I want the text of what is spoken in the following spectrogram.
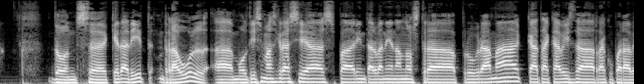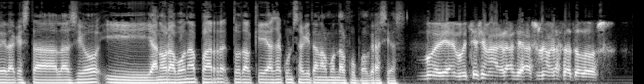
Doncs eh, queda dit. Raül, eh, moltíssimes gràcies per intervenir en el nostre programa, que t'acabis de recuperar bé d'aquesta lesió i enhorabona per tot el que has aconseguit en el món del futbol. Gràcies. Muy bien, muchísimas gracias. Un abrazo a todos.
